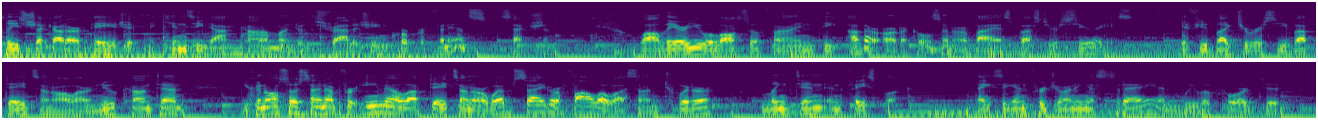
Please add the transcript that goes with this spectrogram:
please check out our page at mckinsey.com under the Strategy and Corporate Finance section. While there, you will also find the other articles in our Bias Buster series. If you'd like to receive updates on all our new content, you can also sign up for email updates on our website or follow us on Twitter, LinkedIn, and Facebook. Thanks again for joining us today, and we look forward to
